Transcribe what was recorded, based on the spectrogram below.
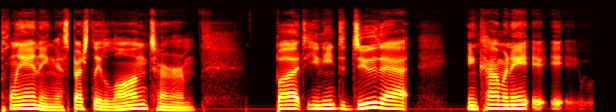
planning, especially long term. But you need to do that in combination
